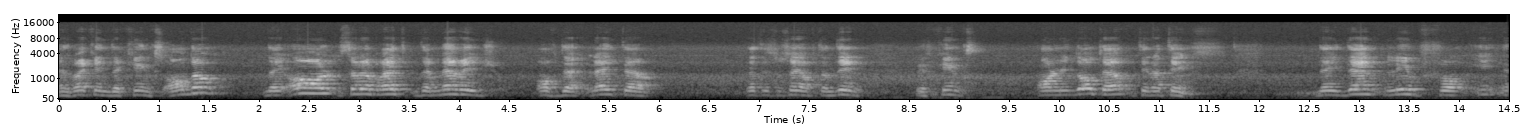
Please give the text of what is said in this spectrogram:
and breaking the king's order. They all celebrate the marriage of the later, that is to say, Avtandil, with king's only daughter, Tinatin. They then leave for uh,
